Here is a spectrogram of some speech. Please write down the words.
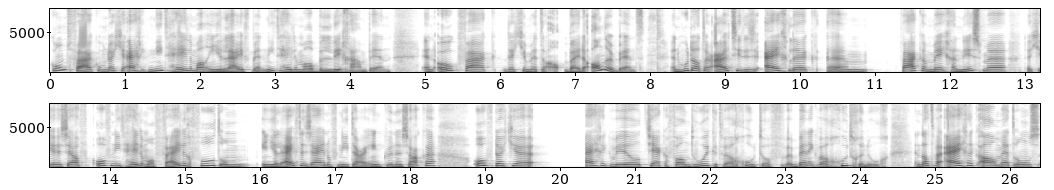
komt vaak omdat je eigenlijk niet helemaal in je lijf bent, niet helemaal belichaamd bent. En ook vaak dat je met de, bij de ander bent. En hoe dat eruit ziet, is eigenlijk ehm, vaak een mechanisme dat je jezelf of niet helemaal veilig voelt om in je lijf te zijn of niet daarin kunnen zakken. Of dat je eigenlijk wil checken van doe ik het wel goed of ben ik wel goed genoeg. En dat we eigenlijk al met ons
